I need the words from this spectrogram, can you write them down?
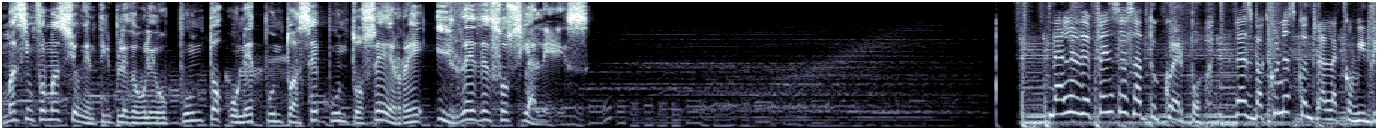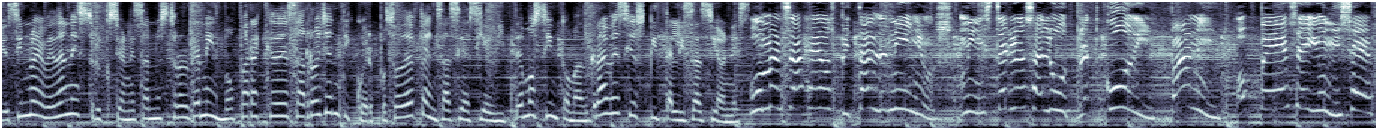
Más información en www.uned.ac.cr y redes sociales. Dale defensas a tu cuerpo. Las vacunas contra la COVID-19 dan instrucciones a nuestro organismo para que desarrolle anticuerpos o defensas y así evitemos síntomas graves y hospitalizaciones. Un mensaje de Hospital de Niños, Ministerio de Salud, Red Cudi, PANI, OPS y UNICEF.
